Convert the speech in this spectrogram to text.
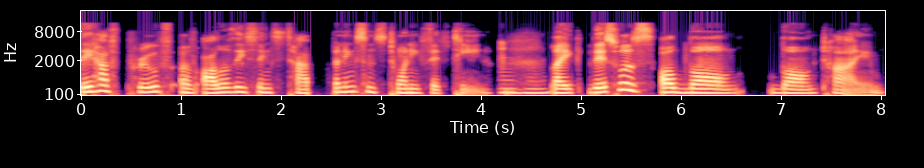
they have proof of all of these things happening since 2015. Mm-hmm. Like, this was a long, long time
